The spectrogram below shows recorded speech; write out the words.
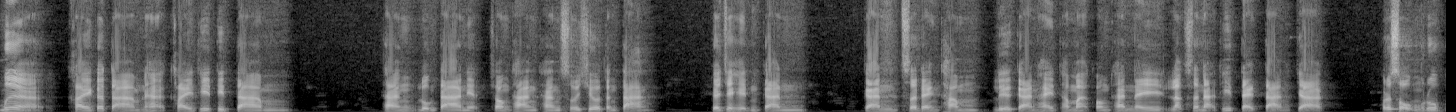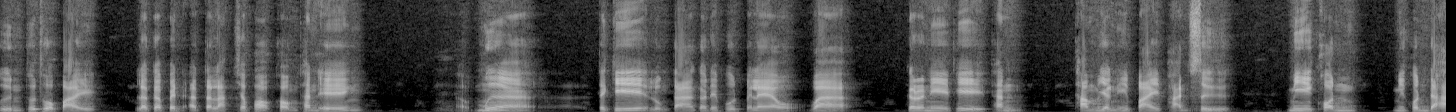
เมื่อใครก็ตามนะฮะใครที่ติดตามทางหลวงตาเนี่ยช่องทางทางโซเชียลต่างๆ ก็จะเห็นการการแสดงธรรม หรือการให้ธรรมะของท่านในลักษณะที่แตกต่างจาก พระสงฆ์รูปอื่นทั่ว ๆ ไป แล้วก็เป็นอัตลักษณ์เฉพาะของท่านเอง เมื่อตะกี้หลวงตาก็ได้พูดไปแล้วว่ากรณีที่ท่านทำอย่างนี้ไปผ่านสื่อ มีคนมีคนด่า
